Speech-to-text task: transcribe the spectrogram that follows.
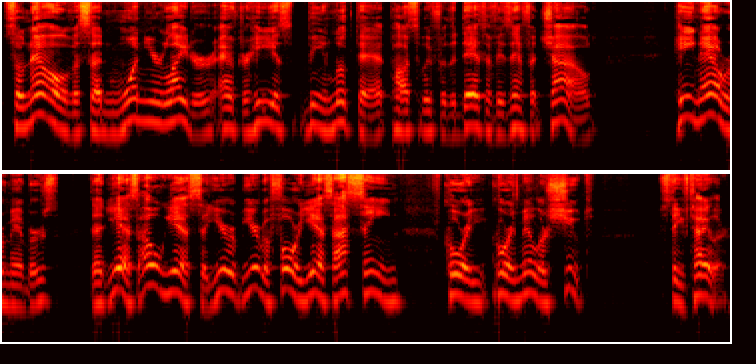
So now, all of a sudden, one year later, after he is being looked at, possibly for the death of his infant child, he now remembers that yes, oh yes, a year year before, yes, I seen Corey Corey Miller shoot Steve Taylor.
